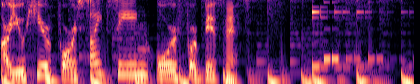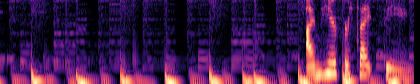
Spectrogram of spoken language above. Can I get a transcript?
Are you here for sightseeing or for business? I'm here for sightseeing.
